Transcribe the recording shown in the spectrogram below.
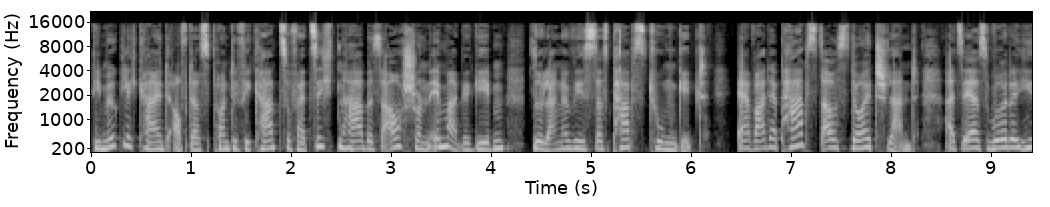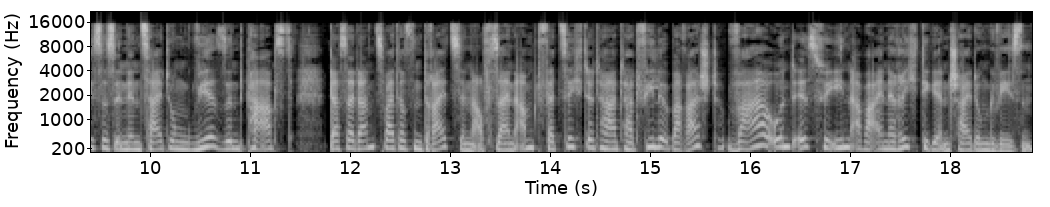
Die Möglichkeit, auf das Pontifikat zu verzichten, habe es auch schon immer gegeben, solange wie es das Papsttum gibt. Er war der Papst aus Deutschland. Als er es wurde, hieß es in den Zeitungen, wir sind Papst. Dass er dann 2013 auf sein Amt verzichtet hat, hat viele überrascht, war und ist für ihn aber eine richtige Entscheidung gewesen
